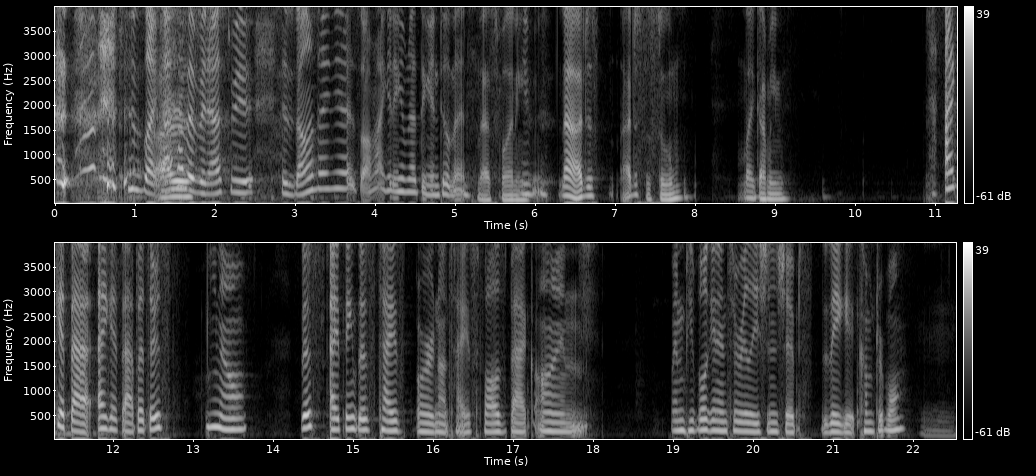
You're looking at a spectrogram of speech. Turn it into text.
She's like, I Iris. haven't been asked be his Valentine yet, so I'm not getting him nothing until then. That's funny. Even. Nah, I just I just assume. Like, I mean, I get that. I get that. But there's, you know, this, I think this ties, or not ties, falls back on when people get into relationships, they get comfortable mm.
